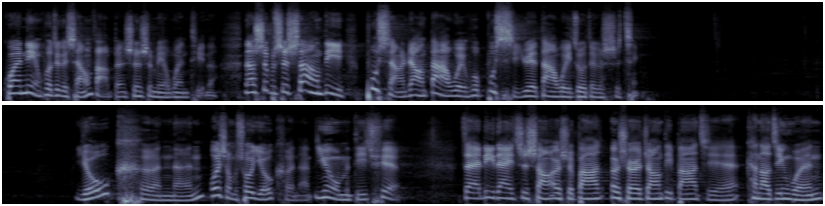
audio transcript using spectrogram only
观念或这个想法本身是没有问题的。那是不是上帝不想让大卫或不喜悦大卫做这个事情？有可能，为什么说有可能？因为我们的确在历代之上二十八、二十二章第八节看到经文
